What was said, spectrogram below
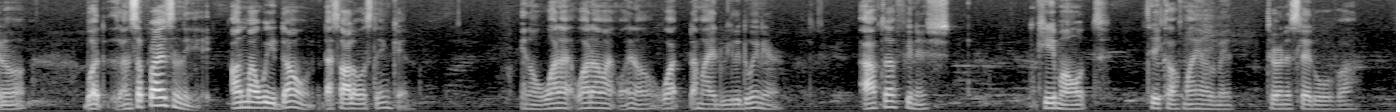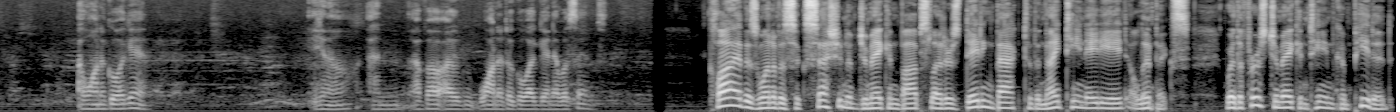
you know? But unsurprisingly, on my way down, that's all I was thinking. You know, what, what am I, you know, what am I really doing here? After I finished, came out, take off my helmet, turn the sled over, I want to go again. You know, and I've, I wanted to go again ever since. Clive is one of a succession of Jamaican bobsledders dating back to the 1988 Olympics, where the first Jamaican team competed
